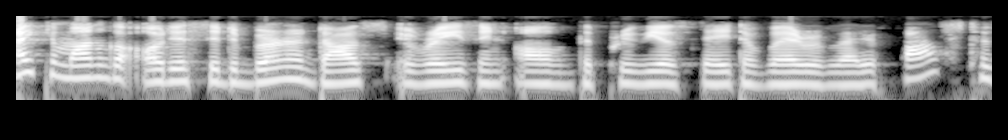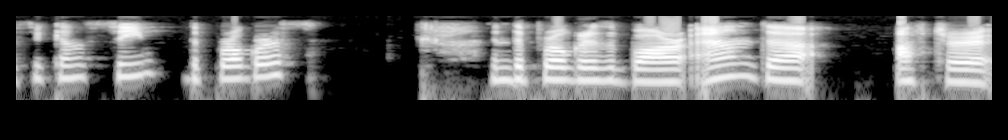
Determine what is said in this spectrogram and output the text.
IQmango Audio CD Burner does erasing of the previous data very very fast as you can see the progress in the progress bar and uh, after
